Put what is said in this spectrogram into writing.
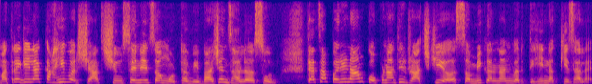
मात्र गेल्या काही वर्षात शिवसेनेचं मोठं विभाजन झालं असून त्याचा परिणाम कोकणातील राजकीय समीकरणांवरतीही नक्की झालाय.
